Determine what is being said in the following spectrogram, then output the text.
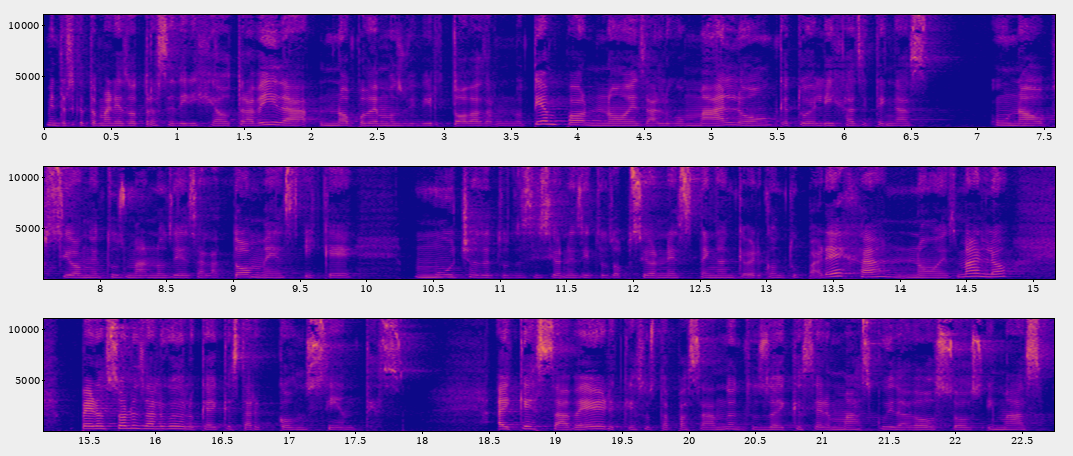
mientras que tomarías otra se dirige a otra vida. No podemos vivir todas al mismo tiempo, no es algo malo que tú elijas y tengas una opción en tus manos y esa la tomes y que muchas de tus decisiones y tus opciones tengan que ver con tu pareja, no es malo, pero solo es algo de lo que hay que estar conscientes hay que saber que eso está pasando, entonces hay que ser más cuidadosos y más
